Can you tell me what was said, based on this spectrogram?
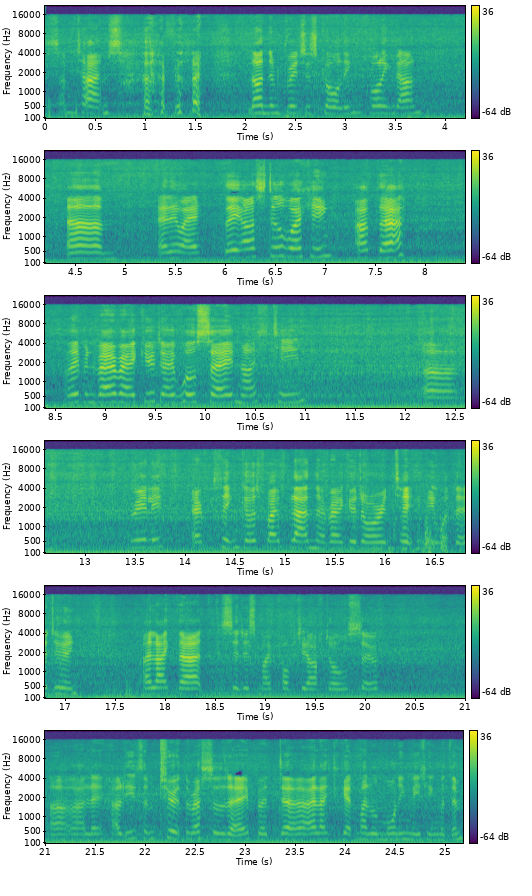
Sometimes I feel like London Bridge is calling, falling down. Um, anyway, they are still working up there. They've been very, very good, I will say. Nice team. Um, everything goes by plan. They're very good at orientating me what they're doing. I like that because it is my property after all so uh, I'll, I'll, leave them to it the rest of the day but uh, I like to get my little morning meeting with them.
